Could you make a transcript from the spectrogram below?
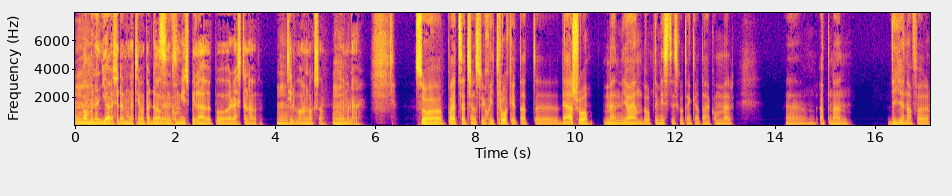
Mm. Vad man än gör så där många timmar per dag Precis. kommer ju spilla över på resten av tillvaron också. Mm. Hur man är. Så på ett sätt känns det ju skittråkigt att eh, det är så. Men jag är ändå optimistisk och tänker att det här kommer eh, öppna en, vyerna för,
